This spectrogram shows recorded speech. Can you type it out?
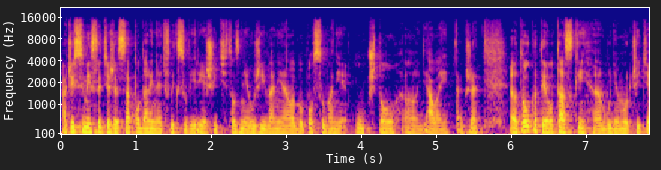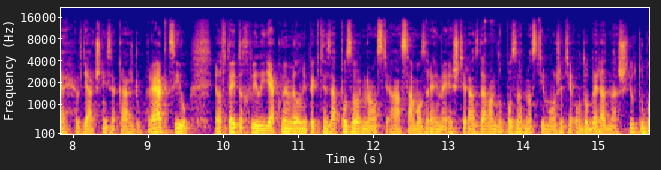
A či si myslíte, že sa podarí Netflixu vyriešiť to zneužívanie alebo posúvanie účtov ďalej. Takže toľko tie otázky, budem určite vďačný za každú reakciu. V tejto chvíli ďakujem veľmi pekne za pozornosť a samozrejme ešte raz dávam do pozornosti pozornosti môžete odoberať náš YouTube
